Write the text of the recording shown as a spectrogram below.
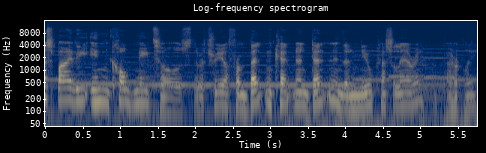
Universe by the Incognitos. They're a trio from Benton, Kenton and Denton in the Newcastle area, apparently.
